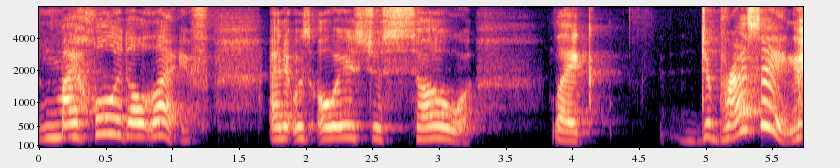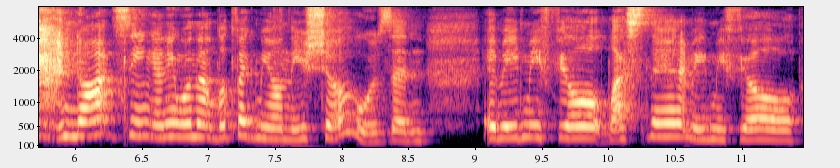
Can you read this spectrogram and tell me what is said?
my whole adult life. And it was always just so like depressing not seeing anyone that looked like me on these shows. And it made me feel less than, it made me feel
